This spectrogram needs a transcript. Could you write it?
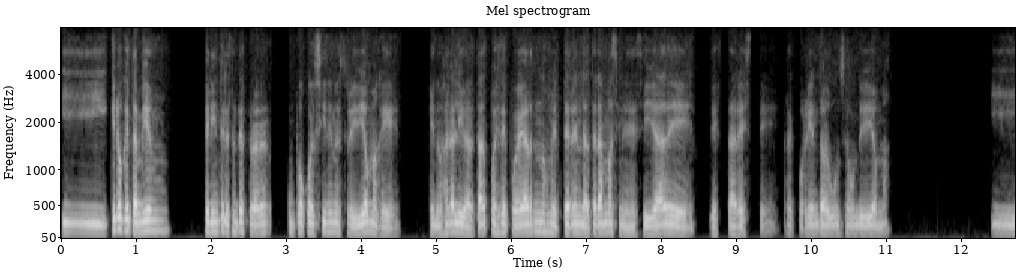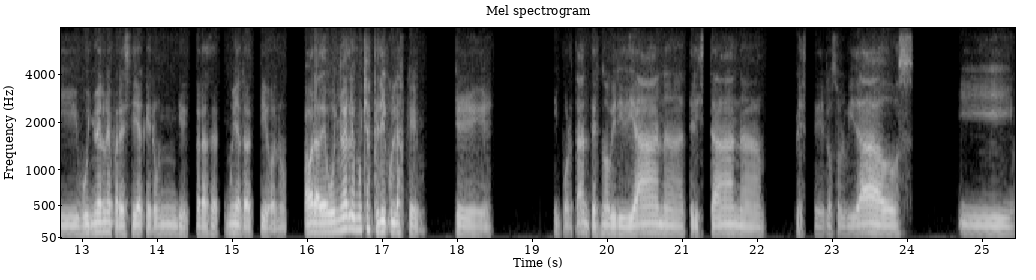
Y creo que también sería interesante explorar un poco el cine en nuestro idioma, que, nos da la libertad pues de podernos meter en la trama sin necesidad de, estar este, recorriendo algún segundo idioma. Y Buñuel me parecía que era un director muy atractivo, ¿no? Ahora, de Buñuel hay muchas películas que, importantes, ¿no? Viridiana, Tristana, este, Los Olvidados, y,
